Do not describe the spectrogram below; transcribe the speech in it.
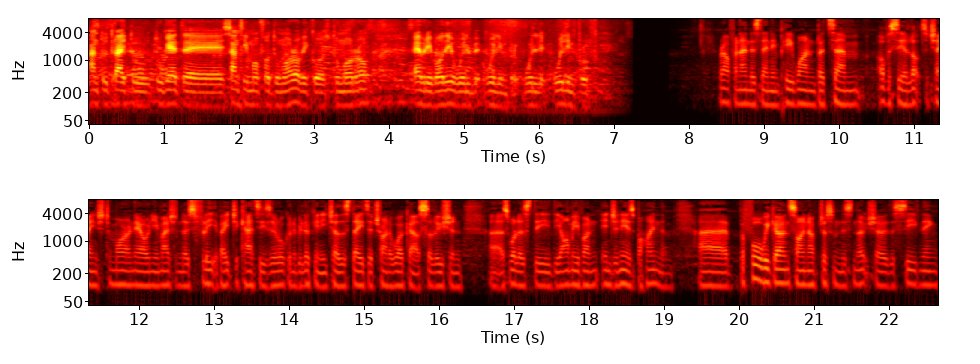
and to try to, to get uh, something more for tomorrow because tomorrow everybody will, will, improve, will, will improve. Raul Fernandez then in P1, but um, obviously a lot to change tomorrow, Neil. And you imagine those fleet of eight Ducatis are all going to be looking at each other's data, trying to work out a solution, uh, as well as the, the army of engineers behind them. Uh, before we go and sign off, just from this note show this evening,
